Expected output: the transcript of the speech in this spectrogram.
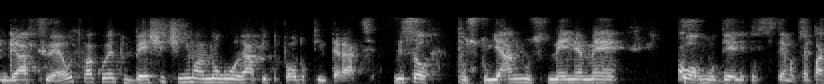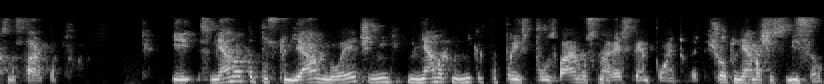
GraphQL, това, което беше, че имаме много rapid продукт интеракция. В смисъл, постоянно сменяме core моделите в системата. Все пак сме стартъп. И смяната постоянно е, че ние нямахме никаква преизползваемост на REST endpoint защото нямаше смисъл.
